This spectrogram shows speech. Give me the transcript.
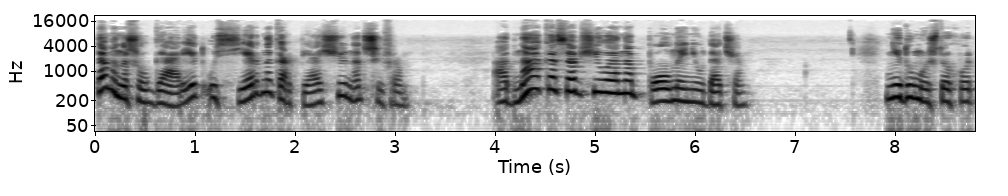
Там он нашел Гарриет, усердно корпящую над шифром. Однако, сообщила она, полная неудача. «Не думаю, что хоть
